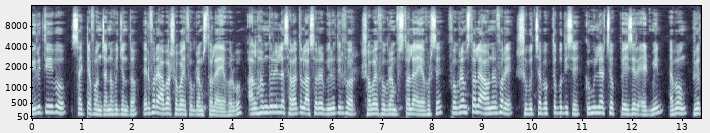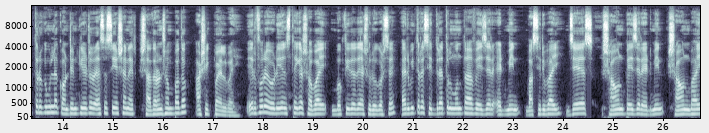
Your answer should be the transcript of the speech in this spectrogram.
বিরতি হইব চারটা পঞ্চান্ন পর্যন্ত। এরপরে আবার সবাই প্রোগ্রাম স্থলে আয়া পড়ব। আলহামদুলিল্লাহ, সালাতুল আসরের বিরতির পর সবাই প্রোগ্রাম স্থলে আয়া পড়ছে। প্রোগ্রাম স্থলে আওয়ানোর পরে শুভেচ্ছা বক্তব্য দিছে কুমিল্লার চোখ পেজের এডমিন এবং বৃহত্তর কুমিল্লা কন্টেন্ট ক্রিয়েটর অ্যাসোসিয়েশনের সাধারণ সম্পাদক আশিক পায়েল ভাই। এরপরে অডিয়েন্স থেকে সবাই বক্তৃতা দেওয়া শুরু করছে। এর ভিতরে সিদ্ধাতুল মুনতাহা পেজের এডমিন বাসির ভাই জেএস, শাওন পেজের অ্যাডমিন, শাওন ভাই,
